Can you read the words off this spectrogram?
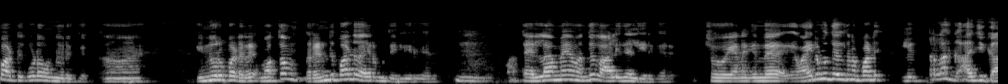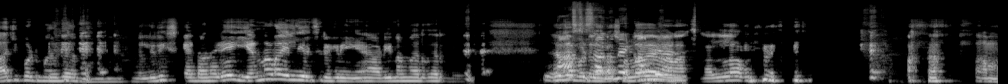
பாட்டு கூட ஒண்ணு இருக்கு. இன்னொரு பாட்டு மொத்தம் ரெண்டு பாட்டு வைரமுத்து எழுதியிருக்காரு. மத்த எல்லாமே வந்து வாலிதா எழுதியிருக்காரு. சோ எனக்கு இந்த வைரமுத்து எழுதின பாட்டு லிட்டரலா காஜி காஜி பாட்டு மாதிரி தான் இருந்தது இந்த லிரிக்ஸ் கேட்டோன்னே "டேய், என்னடா எழுதி வச்சிருக்கீங்க அப்படின்ற மாதிரி தான் இருந்தது சொல்லவே வேணாம். நல்லா ஆமா.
